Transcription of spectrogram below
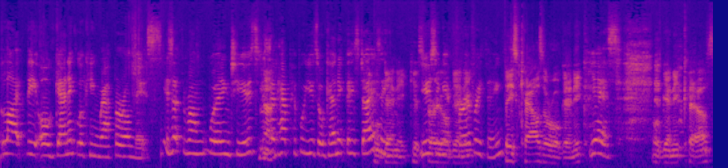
like the organic looking wrapper on this. Is that the wrong wording to use? Is No. that how people use organic these days? Organic, yes, Using very it for everything. These cows are organic. Yes. Organic cows.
